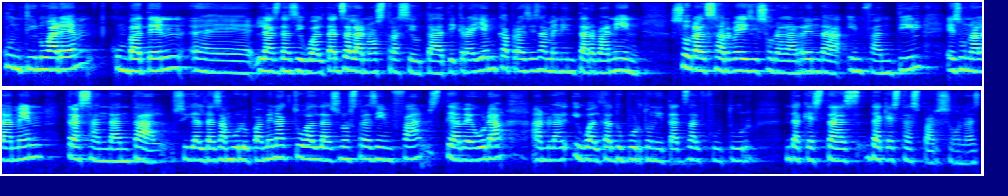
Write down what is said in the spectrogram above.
continuarem combatent eh, les desigualtats a la nostra ciutat i creiem que precisament intervenint sobre els serveis i sobre la renda infantil és un element transcendental. O sigui, el desenvolupament actual dels nostres infants té a veure amb la igualtat d'oportunitats del futur d'aquestes persones.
